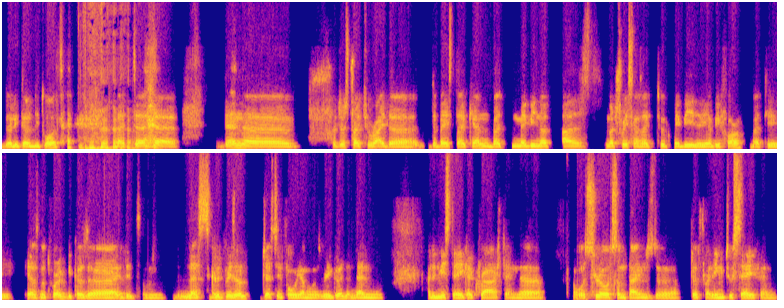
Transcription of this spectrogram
the little it was. but uh, then uh, I just try to ride uh, the best I can, but maybe not as much risk as I took maybe the year before. But it, it has not worked because uh, I did some less good result. Justin Fort William was really good, and then I did mistake. I crashed, and uh, I was slow sometimes. Uh, just riding too safe, and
